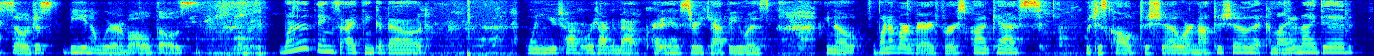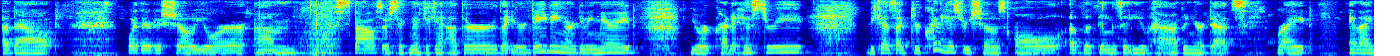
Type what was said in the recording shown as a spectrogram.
So just being aware of all of those. One of the things I think about when you talk we're talking about credit history kathy was you know one of our very first podcasts which is called to show or not to show that kamaya and i did about whether to show your um, spouse or significant other that you're dating or getting married your credit history because like your credit history shows all of the things that you have in your debts right and i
